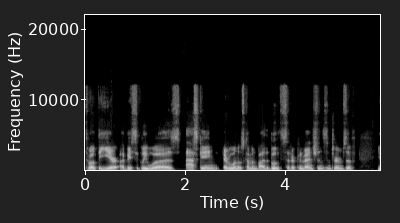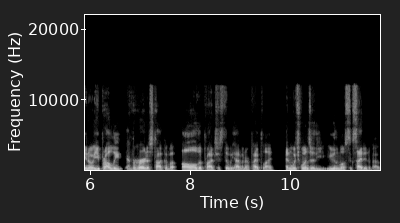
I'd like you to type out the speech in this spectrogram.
throughout the year, I basically was asking everyone that was coming by the booths at our conventions in terms of you know, you probably have heard us talk about all the projects that we have in our pipeline and which ones are the, you the most excited about.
